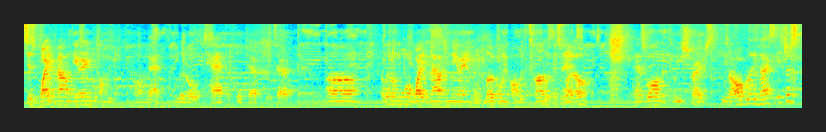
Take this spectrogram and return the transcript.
It says white mountaineering on the on that little tab, the pull tab, the tab. Um, a little more white mountaineering logoing on the tongue as well, as well on the three stripes. These are all really nice. It's just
